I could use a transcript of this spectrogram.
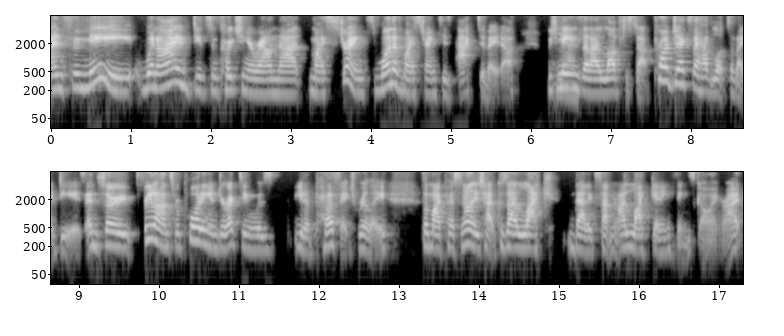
and for me when i did some coaching around that my strengths one of my strengths is activator which yes. means that I love to start projects. I have lots of ideas. And so freelance reporting and directing was, you know, perfect really for my personality type because I like that excitement. I like getting things going, right?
